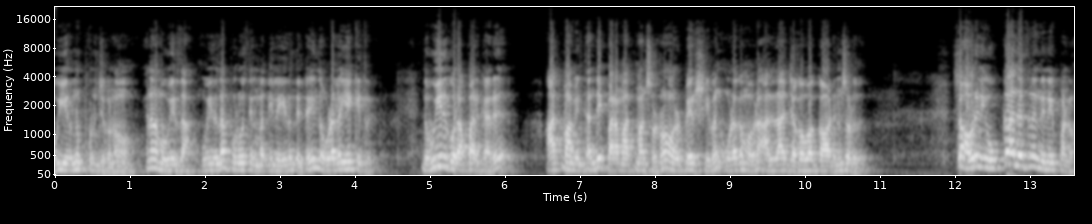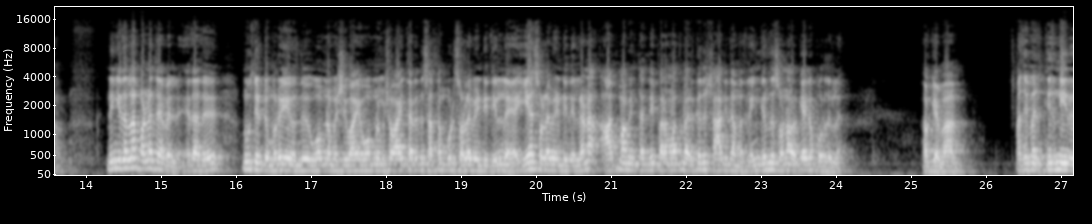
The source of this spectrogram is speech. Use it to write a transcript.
உயிர்னு புரிஞ்சுக்கணும். ஏன்னா நம்ம உயிர் தான் உயிர் தான் புருவத்தின் மத்தியில் இருந்துட்டு இந்த உடலை இயக்கிட்டு இருக்கு. இந்த உயிருக்கு ஒரு அப்பா இருக்காரு. ஆத்மாவின் தந்தை பரமாத்மான்னு சொல்கிறோம் அவர் பேர் சிவன். உலகம் அவர் அல்லா ஜகவா காடுன்னு சொல்லுது ஸோ அவரை நீங்கள் உட்கார்ந்த இடத்துல நினைவு பண்ணலாம். நீங்கள் இதெல்லாம் பண்ண தேவையில்லை. ஏதாவது நூற்றி எட்டு முறை வந்து ஓம் நம சிவாய் ஓம் நம சிவாய் தரது சத்தம் போட்டு சொல்ல வேண்டியது இல்லை. ஏன் சொல்ல வேண்டியது இல்லைன்னா ஆத்மாவின் தந்தை பரமாத்மா இருக்கிறது சாந்தி தாமத்தில் இங்கேருந்து சொன்னால் அவர் கேட்க போகிறது இல்லை. ஓகேவா அதே மாதிரி திருநீர்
